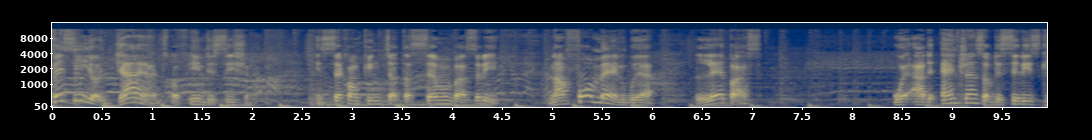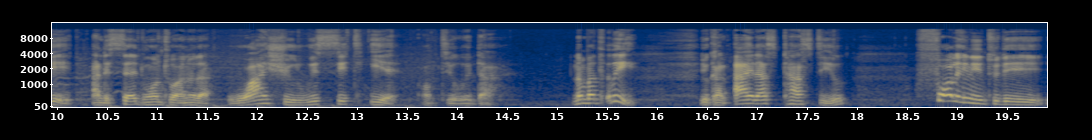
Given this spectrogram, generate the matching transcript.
Facing your giants of indecision. In 2 Kings chapter 7, verse 3. Now four men were lepers were at the entrance of the city's gate, and they said one to another, Why should we sit here until we die? Number three, you can either stand still, falling into the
